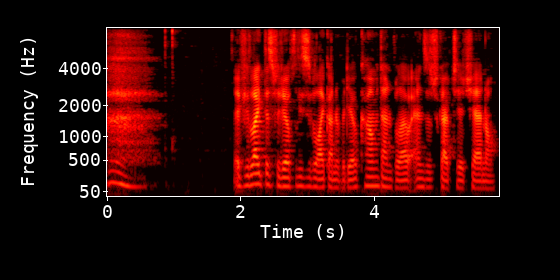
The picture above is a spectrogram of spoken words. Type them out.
if you like this video, please leave a like on the video, comment down below, and subscribe to the channel.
